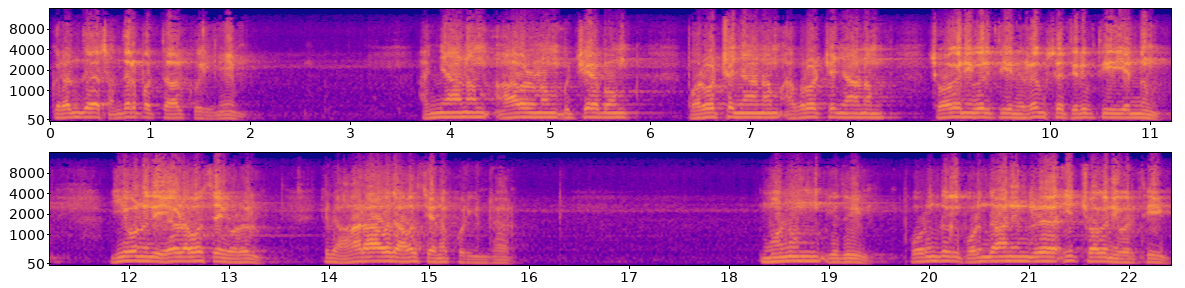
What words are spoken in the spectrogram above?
கிரந்த சந்தர்ப்பத்தால் கூறினேன். அஞ்ஞானம் ஆவரணம் விட்சேபம் பரோட்ச ஞானம் அபரோட்ச ஞானம் சோக நிவர்த்தி நிரம்ச திருப்தி என்னும் ஜீவனது ஏழு அவஸ்தைகளுள் இது ஆறாவது அவஸ்தை என கூறுகின்றார். மனும் இது பொருந்து பொருந்தான் என்ற இச்சோக நிவர்த்தி.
